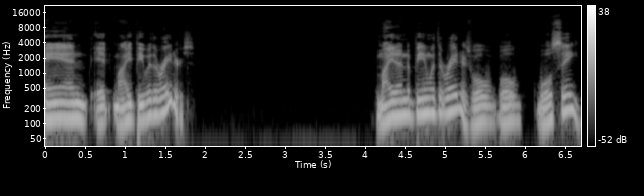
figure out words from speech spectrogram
And it might be with the Raiders. Might end up being with the Raiders. We'll, we'll, we'll see.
